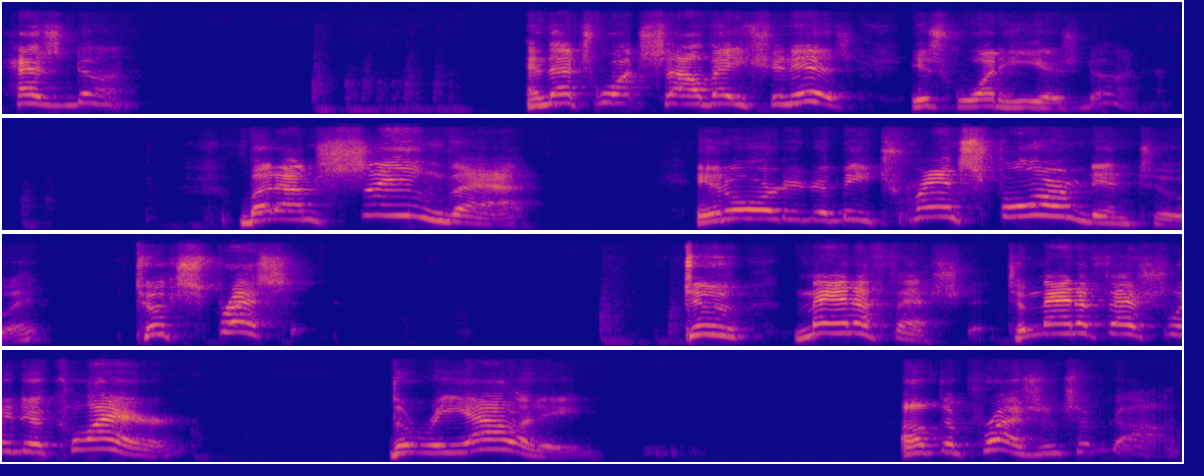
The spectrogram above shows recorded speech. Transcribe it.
has done. And that's what salvation is, is what he has done. But I'm seeing that in order to be transformed into it, to express it, to manifest it, to manifestly declare the reality of the presence of God.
